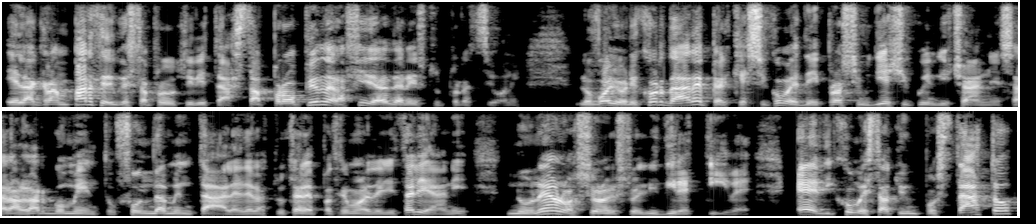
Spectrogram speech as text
e la gran parte di questa produttività sta proprio nella filiera delle ristrutturazioni. Lo voglio ricordare perché siccome dei prossimi 10-15 anni sarà l'argomento fondamentale della tutela del patrimonio degli italiani, non è una questione di direttive, è di come è stato impostato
